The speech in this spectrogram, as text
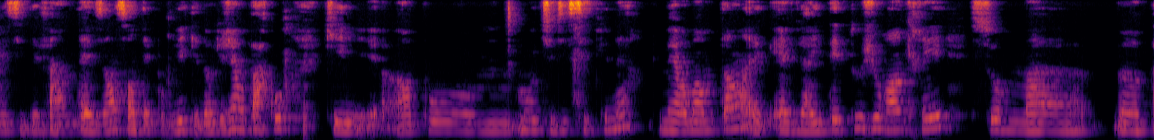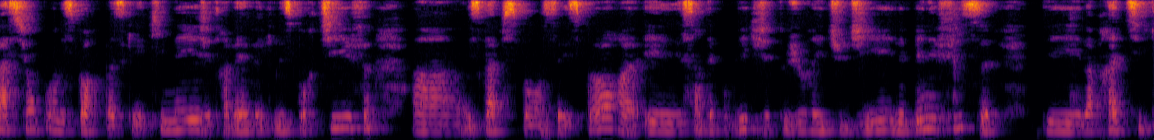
décidé de faire une thèse en santé publique. Et donc, j'ai un parcours qui est un peu hum, multidisciplinaire, mais en même temps, elle, a été toujours ancrée sur ma passion pour le sport parce que kiné, j'ai travaillé avec les sportifs, euh, STAPS bon, c'est sport et santé publique, j'ai toujours étudié les bénéfices de la pratique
